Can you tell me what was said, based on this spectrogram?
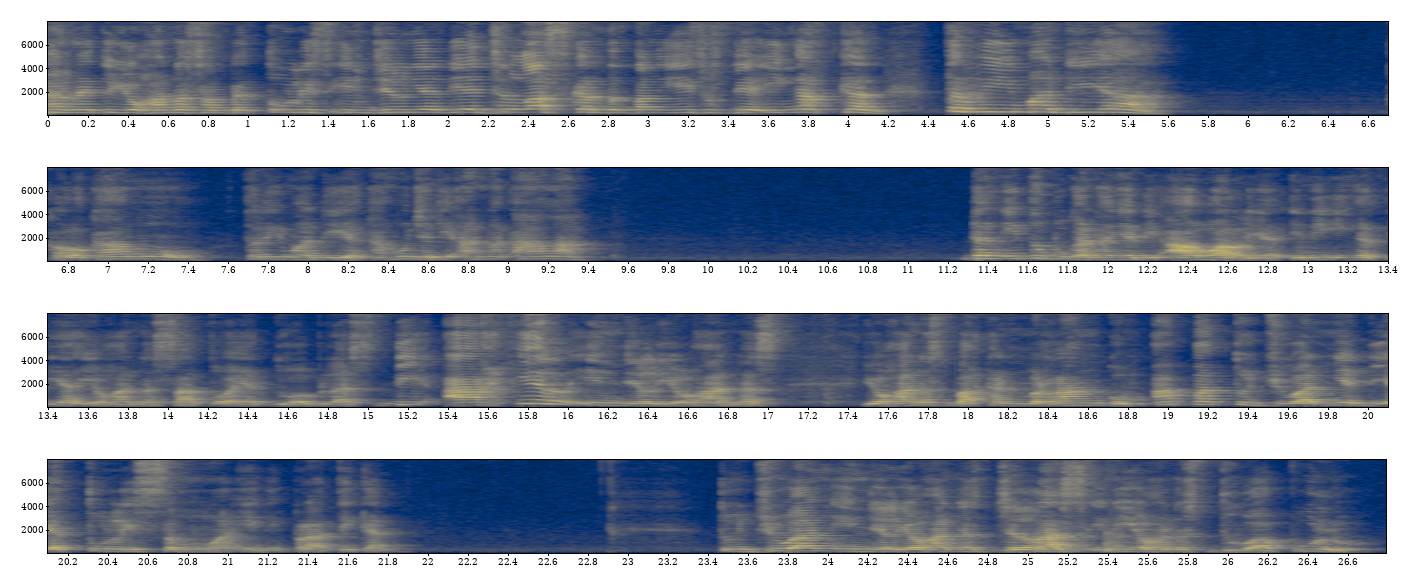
Karena itu Yohanes sampai tulis Injilnya dia jelaskan tentang Yesus, dia ingatkan, terima dia. Kalau kamu terima dia, kamu jadi anak Allah. Dan itu bukan hanya di awal ya. Ini ingat ya, Yohanes 1 ayat 12. Di akhir Injil Yohanes, Yohanes bahkan merangkum apa tujuannya dia tulis semua ini. Perhatikan. Tujuan Injil Yohanes jelas, ini Yohanes 20.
